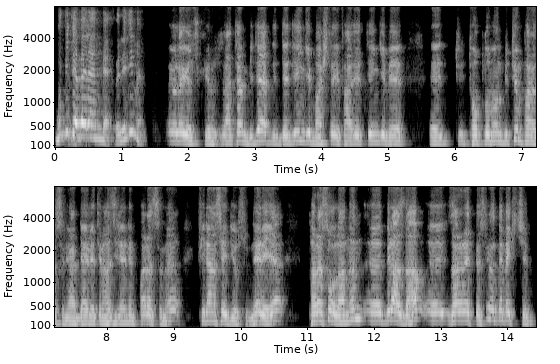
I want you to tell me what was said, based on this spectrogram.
bu bir debelenme öyle değil mi? Öyle gözüküyor. Zaten bir de dediğin gibi başta ifade ettiğin gibi e, toplumun bütün parasını yani devletin hazinenin parasını finanse ediyorsun. Nereye? Parası olanın e, biraz daha e, zarar etmesini önlemek için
